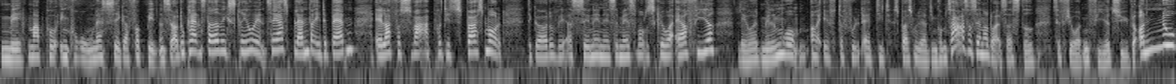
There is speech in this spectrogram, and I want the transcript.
med mig på en coronasikker forbindelse. Og du kan stadigvæk skrive ind til os, blande dig i debatten eller få svar på dit spørgsmål. Det gør du ved at sende en sms, hvor du skriver R4, laver et mellemrum og efterfulgt af dit spørgsmål eller din kommentar, så sender du altså afsted til 1424. Og nu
